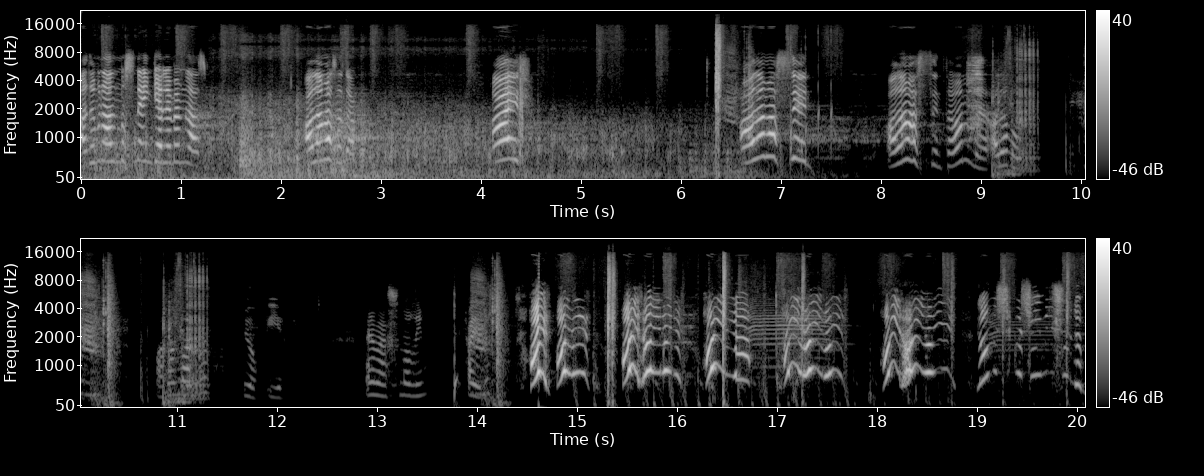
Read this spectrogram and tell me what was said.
Adamın almasını engellemem lazım. Alamaz adam. Hayır. Alamazsın. Alamazsın tamam mı? Adam ol. Adam var mı? Yok iyi. Ben hemen şunu alayım. Hayır. Hayır hayır. Hayır hayır hayır. Hayır ya. Hayır hayır hayır. Hayır hayır hayır. Yanlışlıkla şeyimi düşürdüm.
